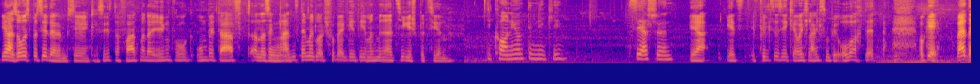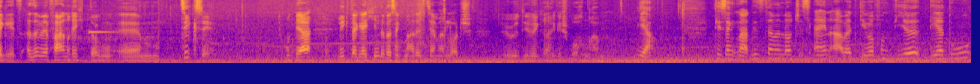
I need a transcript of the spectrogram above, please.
Ja, sowas passiert einem Seewinkel. Siehst, da fährt man da irgendwo unbedarft an der St. Martins Dam Lodge vorbei, geht jemand mit einer Ziege spazieren. Die Conny und die Niki. Sehr schön. Ja, jetzt fühlt sie sich, glaube ich, langsam beobachtet. Okay, weiter geht's. Also wir fahren Richtung ähm, Zicksee. Und der liegt da gleich hinter der St. Martins Dam Lodge, über die wir gerade gesprochen haben. Ja. Die St. Martins Diamond Lodge ist ein Arbeitgeber von dir, der du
